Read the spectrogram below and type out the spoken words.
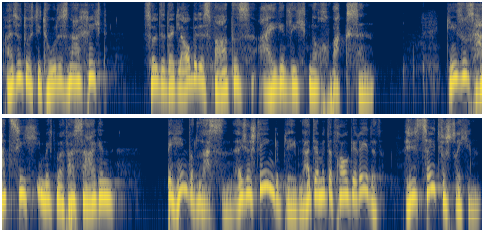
Also durch die Todesnachricht sollte der Glaube des Vaters eigentlich noch wachsen. Jesus hat sich, ich möchte mal fast sagen, behindern lassen. Er ist ja stehen geblieben, hat ja mit der Frau geredet. Es ist Zeit verstrichen.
